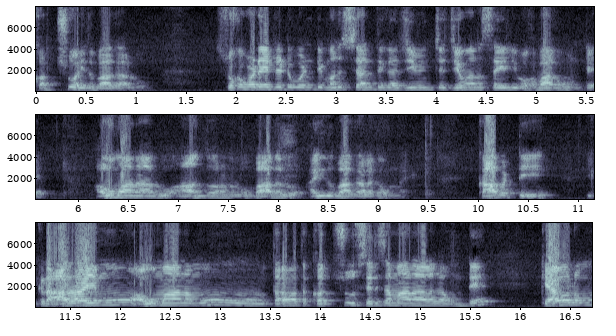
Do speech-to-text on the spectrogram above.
ఖర్చు ఐదు భాగాలు. సుఖపడేటటువంటి మనశ్శాంతిగా జీవించే జీవన శైలి ఒక భాగం ఉంటే అవమానాలు ఆందోళనలు బాధలు ఐదు భాగాలుగా ఉన్నాయి. కాబట్టి ఇక్కడ ఆదాయము అవమానము తర్వాత ఖర్చు సరి సమానాలుగా ఉంటే కేవలము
